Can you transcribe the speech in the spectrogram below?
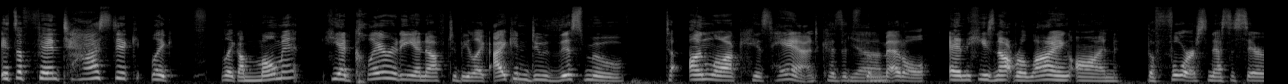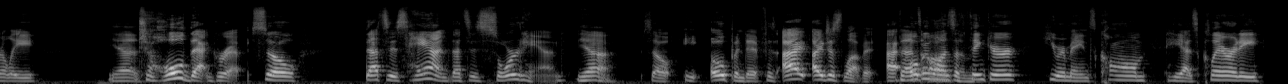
it's a fantastic like like a moment he had clarity enough to be like I can do this move to unlock his hand because it's yeah. the metal and he's not relying on the force necessarily yes. to hold that grip. So that's his hand, that's his sword hand. Yeah. So he opened it because I, I just love it. Obi Wan's awesome. a thinker. He remains calm. He has clarity,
